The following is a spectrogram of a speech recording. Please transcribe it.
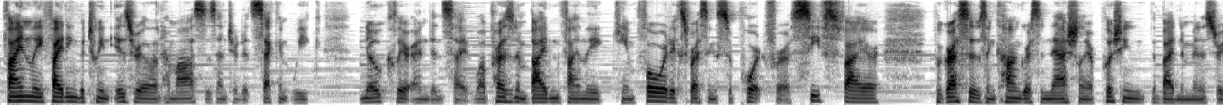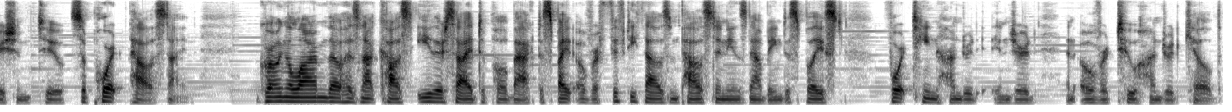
Finally, fighting between Israel and Hamas has entered its second week, no clear end in sight. While President Biden finally came forward expressing support for a ceasefire, progressives in Congress and nationally are pushing the Biden administration to support Palestine. Growing alarm, though, has not caused either side to pull back, despite over 50,000 Palestinians now being displaced, 1,400 injured, and over 200 killed.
